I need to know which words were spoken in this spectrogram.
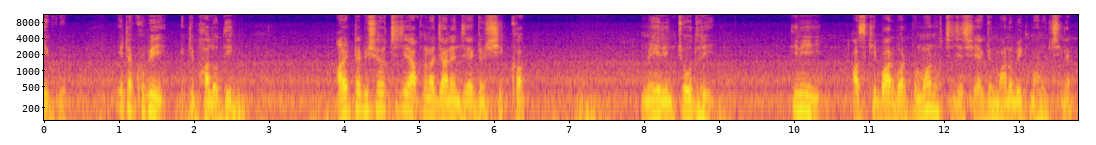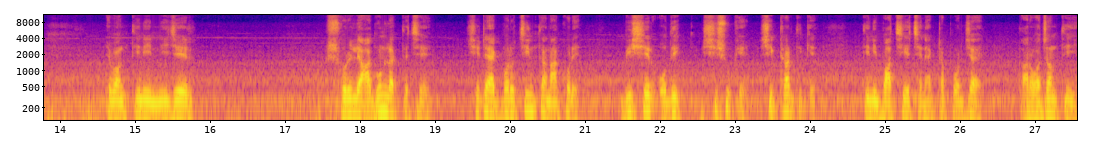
এই গ্রুপ এটা খুবই একটি ভালো দিক। আরেকটা বিষয় হচ্ছে যে আপনারা জানেন যে একজন শিক্ষক, মেহেরিন চৌধুরী, তিনি আজকে বারবার প্রমাণ হচ্ছে যে সে একজন মানবিক মানুষ ছিলেন এবং তিনি নিজের শরীরে আগুন লাগতেছে, সেটা একবারও চিন্তা না করে বিশ্বের অধিক শিশুকে, শিক্ষার্থীকে তিনি বাঁচিয়েছেন একটা পর্যায়ে। তার অজান্তেই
